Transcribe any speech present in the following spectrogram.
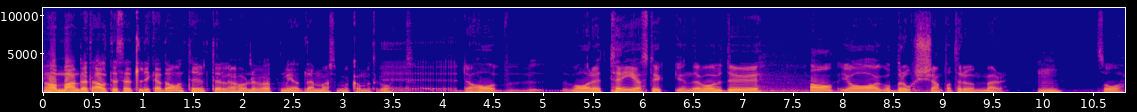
Har bandet alltid sett likadant ut eller har det varit medlemmar som har kommit och gått? Eh, Det har varit tre stycken. Det var väl du, Ja, jag och brorsan på trummor. Mm. Så,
